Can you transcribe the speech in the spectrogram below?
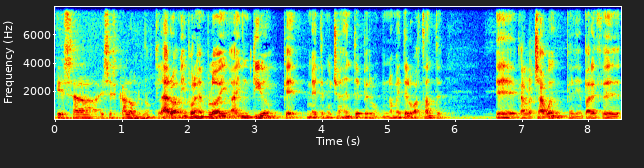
esa, ese escalón, ¿no? Claro, a mí, por ejemplo, hay, hay un tío que mete mucha gente, pero no mete lo bastante. Eh, Carlos Chagüen, que a mí me parece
